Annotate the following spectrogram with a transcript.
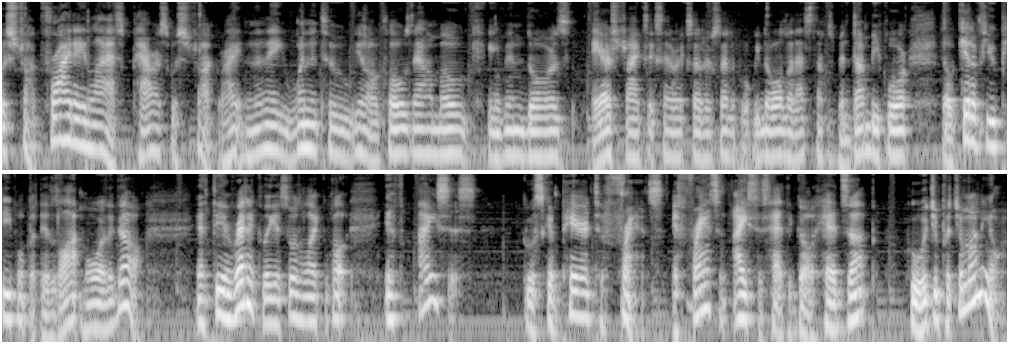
was struck. Friday last, Paris was struck, right? And then they went into, you know, close down mode, kicking in doors, airstrikes, et cetera, et cetera, et cetera. But we know all of that stuff has been done before. They'll get a few people, but there's a lot more to go. And theoretically, it's sort of like, well, if ISIS was compared to France, if France and ISIS had to go heads up, who would you put your money on?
